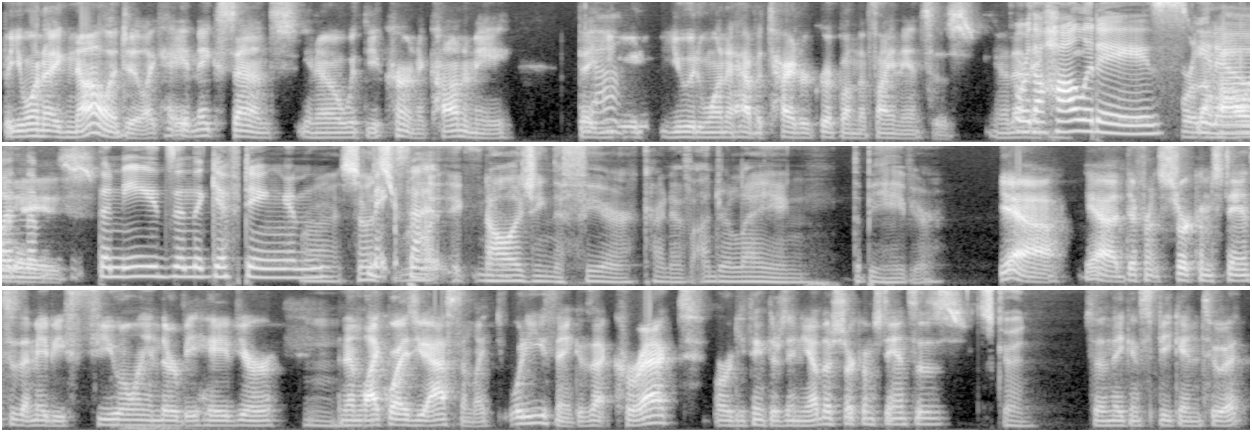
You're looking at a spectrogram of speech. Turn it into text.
but you want to acknowledge it. Like, hey, it makes sense. You know, with the current economy, that Yeah. you you would want to have a tighter grip on the finances. You know, that Or the makes- holidays, or you the know, and the, holidays. the needs and the gifting and Right. So makes it's really sense. acknowledging the fear, kind of underlaying the behavior. yeah, yeah, different circumstances that may be fueling their behavior. Mm. And then likewise, you ask them, like, what do you think? Is that correct? Or do you think there's any other circumstances? It's good. So then they can speak into it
